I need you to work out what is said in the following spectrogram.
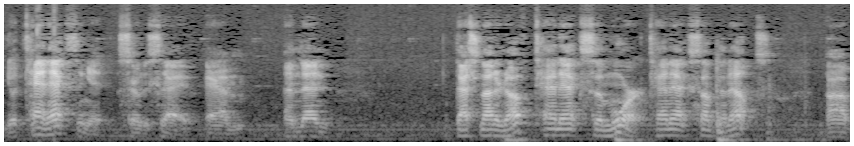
you know 10xing it, so to say, and and then that's not enough. 10x some more, 10x something else, uh,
